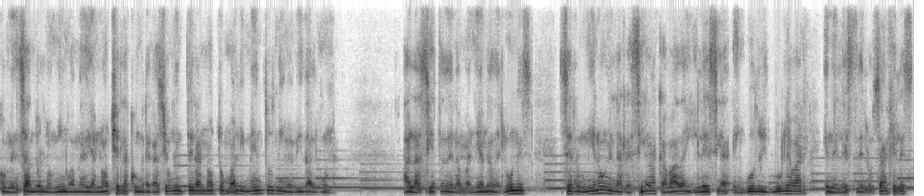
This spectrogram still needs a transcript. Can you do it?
Comenzando el domingo a medianoche, la congregación entera no tomó alimentos ni bebida alguna. A las 7 de la mañana del lunes, se reunieron en la recién acabada iglesia en Goodrich Boulevard, en el este de Los Ángeles,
